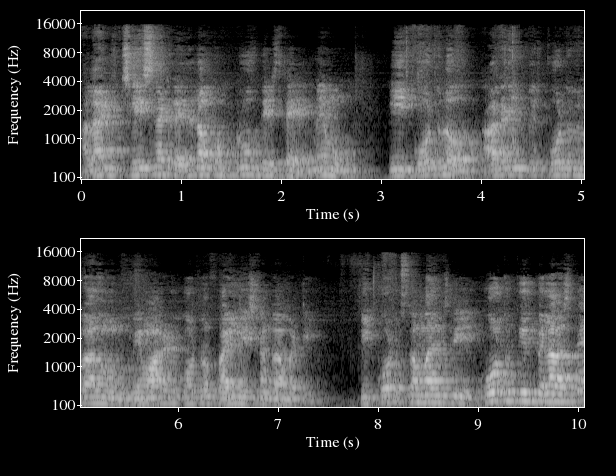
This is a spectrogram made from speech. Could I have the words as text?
అలాంటి చేసినట్టుగా ఏదైనా ఒక ప్రూఫ్ తెస్తే మేము ఈ కోర్టులో ఆల్రెడీ కోర్టు వివాదం మేము ఆల్రెడీ కోర్టులో ఫైల్ చేసినాం కాబట్టి ఈ కోర్టుకు సంబంధించి కోర్టు తీర్పు ఎలా వస్తే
